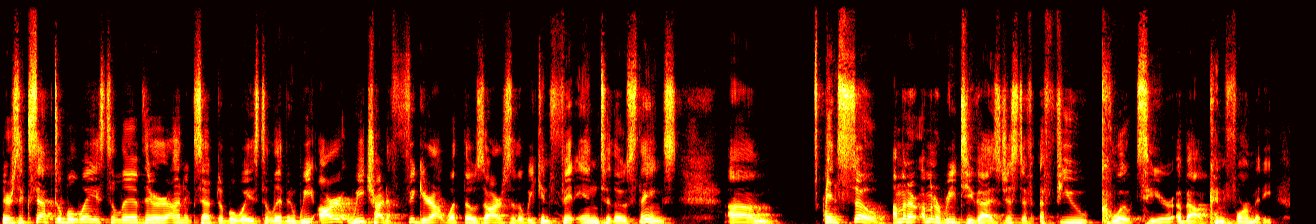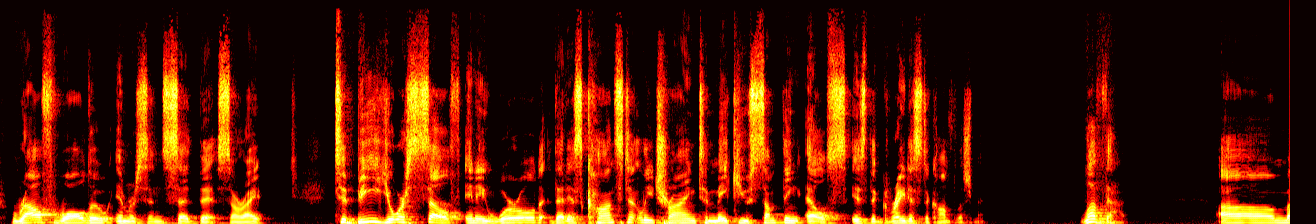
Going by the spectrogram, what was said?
There's acceptable ways to live, there are unacceptable ways to live, and we are we try to figure out what those are so that we can fit into those things. Um, and so I'm gonna I'm gonna read to you guys just a, a, few quotes here about conformity. Ralph Waldo Emerson said this. All right, to be yourself in a world that is constantly trying to make you something else is the greatest accomplishment. Love that. Um,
